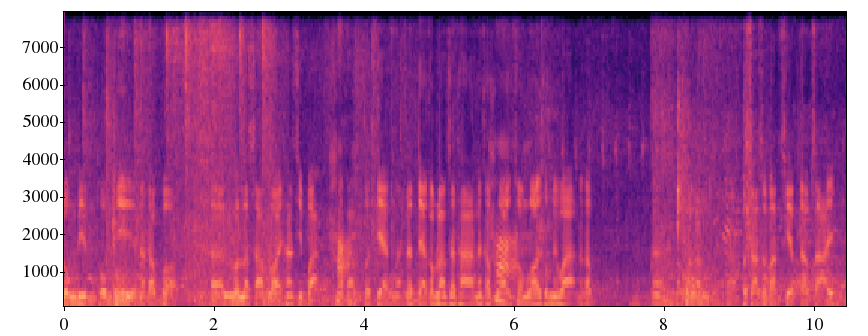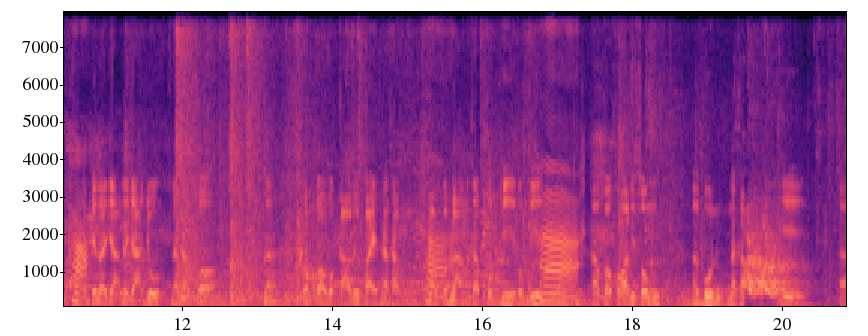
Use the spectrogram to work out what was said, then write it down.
ลงดินถมที่นะครับ ก็เอ่อ ลดละ 350 บาทค่ะนะครับก็แจ้งนะแล้วแต่กำลังศรัทธานะครับค่ะร้อยสองร้อยก็ไม่ว่านะครับอ่าก็กำลังอ่าประชาสัมพันธ์เสียงตามสาย ค่ะ เป็นระยะระยะอยู่นะครับก็นะบอกกล่าวบอกกล่าวเลยไปนะครับค่ะตามกำลังนะครับผมที่ผมที่ค่ะอ่าก็ขอที่สงส์เอ่อบุญนะครับ ที่อ่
